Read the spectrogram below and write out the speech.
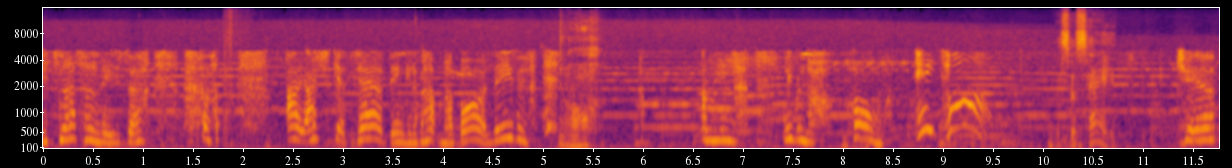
It's nothing, Lisa. I, I just get sad thinking about my boy leaving. Oh, I mean, leaving home. Hey, Todd! it's so sad. Chip,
